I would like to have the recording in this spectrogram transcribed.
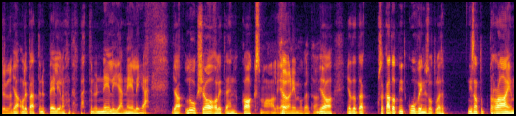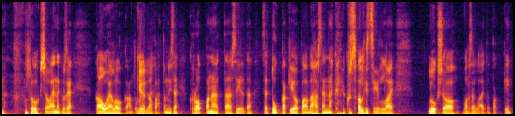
Kyllä. ja oli päättynyt peli, oli muuten päättynyt neljä neljä ja Luke Shaw oli tehnyt kaksi maalia. Joo, niin mä katsoin. Joo, ja tota, kun sä katot niitä kuvia, niin sulla tulee se niin sanottu prime Luke Shaw ennen kuin se kauhean loukkaantuminen tapahtui, niin se kroppa näyttää siltä, se tukkakin jopa on vähän sen näköinen kuin se oli silloin. Luke Shaw, vasen laitapakki.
